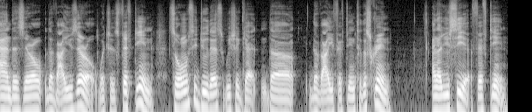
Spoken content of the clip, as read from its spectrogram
and the 0, the value 0, which is 15. So once we do this, we should get the, the value 15 to the screen. And then you see it, 15.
